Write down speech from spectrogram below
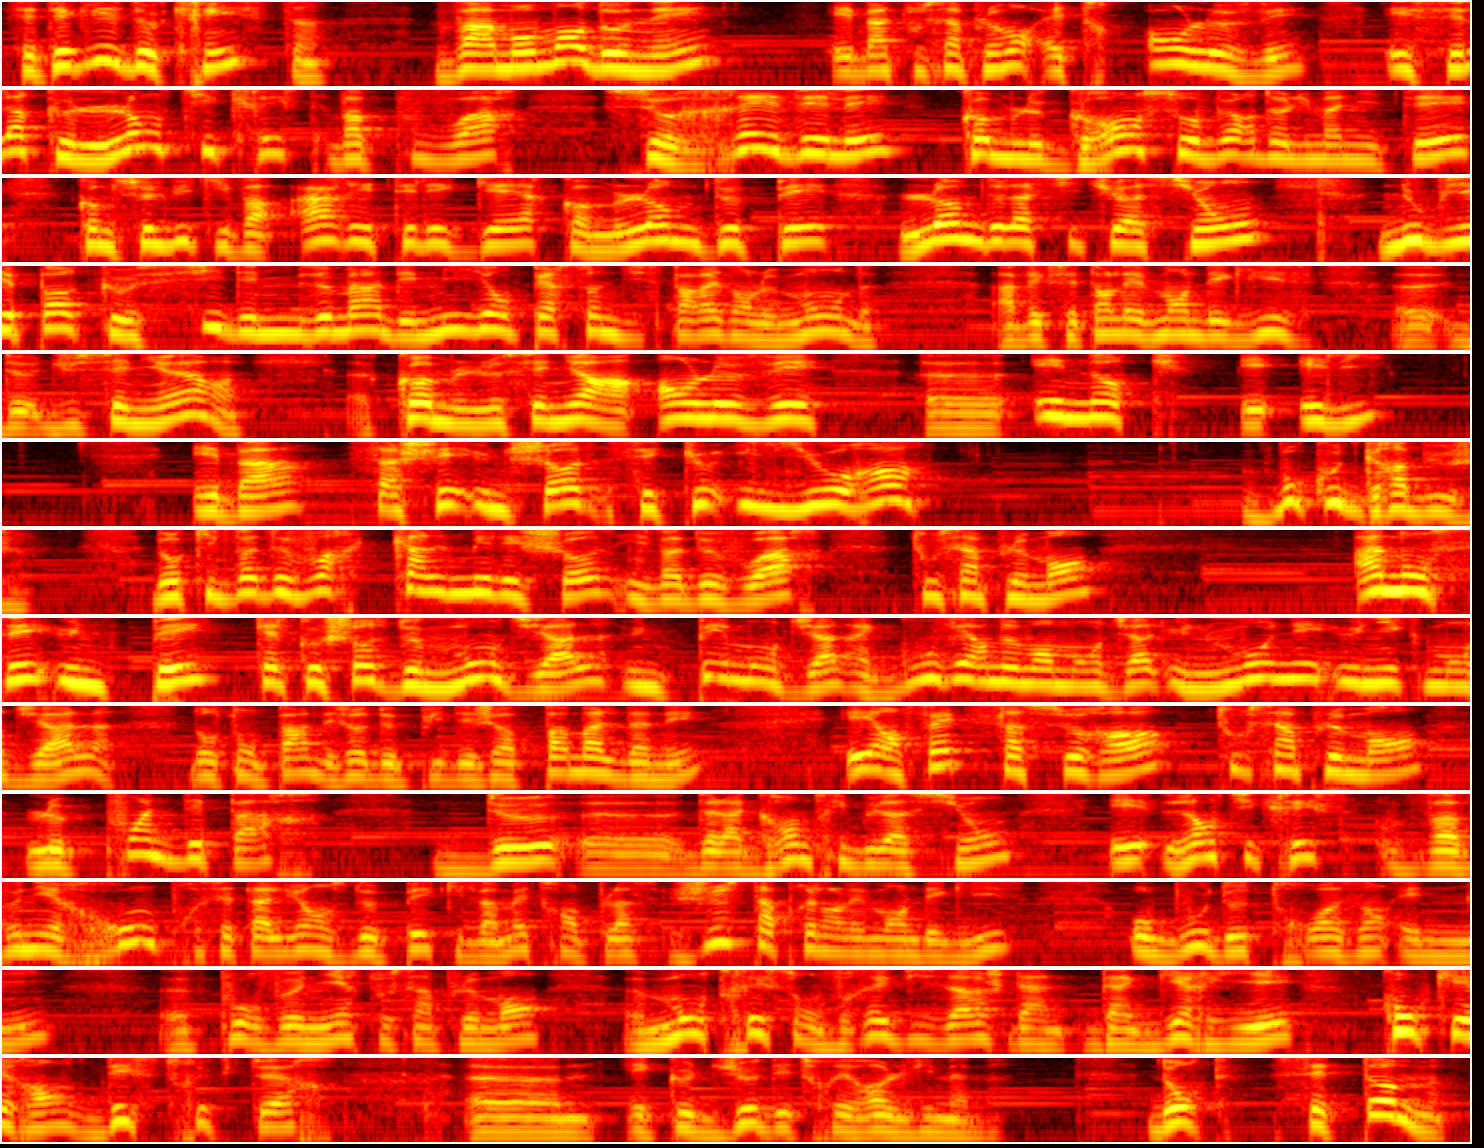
Cette Église de Christ va à un moment donné, et eh ben, tout simplement être enlevée, et c'est là que l'Antichrist va pouvoir se révéler comme le grand sauveur de l'humanité, comme celui qui va arrêter les guerres, comme l'homme de paix, l'homme de la situation. N'oubliez pas que si demain des millions de personnes disparaissent dans le monde avec cet enlèvement de l'Église euh, du Seigneur, euh, comme le Seigneur a enlevé euh, Enoch et Élie, eh ben, sachez une chose, c'est qu'il y aura beaucoup de grabuge. Donc il va devoir calmer les choses, il va devoir tout simplement annoncer une paix, quelque chose de mondial, une paix mondiale, un gouvernement mondial, une monnaie unique mondiale, dont on parle déjà depuis déjà pas mal d'années. Et en fait, ça sera tout simplement le point de départ de, euh, la grande tribulation et l'Antichrist va venir rompre cette alliance de paix qu'il va mettre en place juste après l'enlèvement de l'Église, au bout de trois ans et demi, euh, pour venir tout simplement euh, montrer son vrai visage d'un guerrier conquérant, destructeur, euh, et que Dieu détruira lui-même. Donc cet homme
